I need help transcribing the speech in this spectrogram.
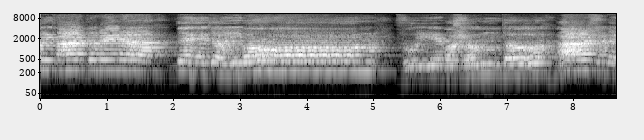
বাহাদুরি থাকবে না জৈবন। ফুরিয়ে বসন্ত আসবে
